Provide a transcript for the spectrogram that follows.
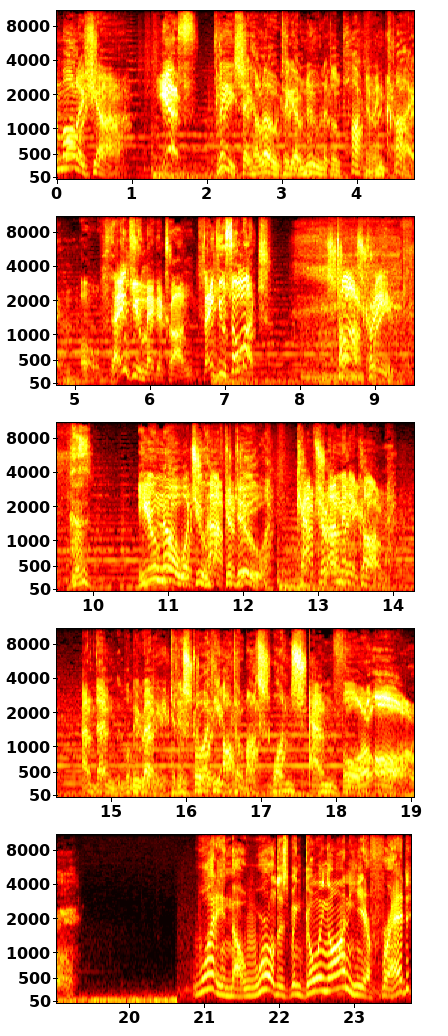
Demolisher! Yes! Please say hello to your new little partner in crime. Oh, thank you, Megatron. Thank you so much. Starscream! Huh? You know what you have to do. Capture a minicon. And then we will be ready to destroy the Autobots once and for all. What in the world has been going on here, Fred?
